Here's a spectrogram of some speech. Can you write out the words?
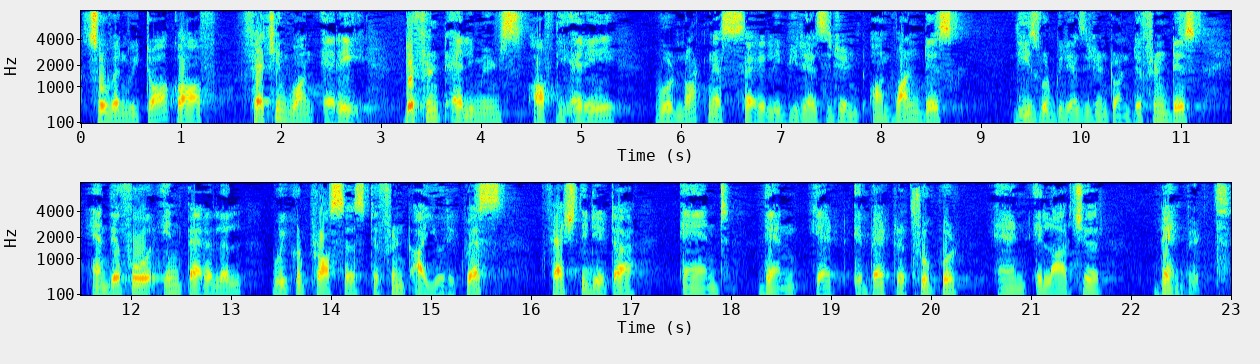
So when we talk of fetching one array, different elements of the array would not necessarily be resident on one disk. These would be resident on different disks, and therefore, in parallel, we could process different IO requests, fetch the data, and then get a better throughput and a larger bandwidth.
